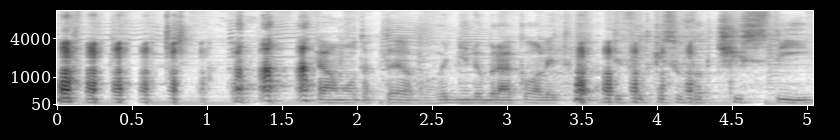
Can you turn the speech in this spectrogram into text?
Kámo, tak to je hodně dobrá kvalita. Ty fotky jsou fakt čistý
